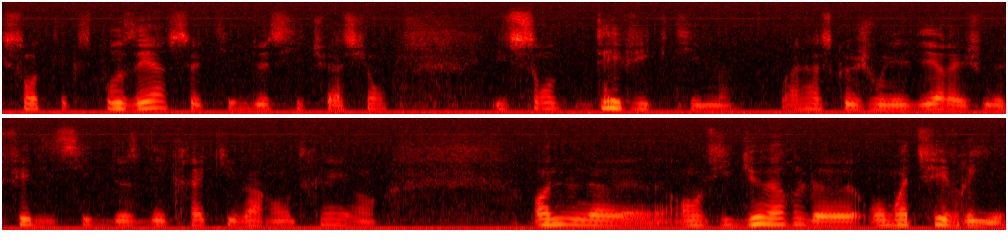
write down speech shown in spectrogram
sont exposés à ce type de situation, ils sont des victimes. Voilà ce que je voulais dire et je me félicite de ce décret qui va rentrer en, euh, en, vigueur au mois de février.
